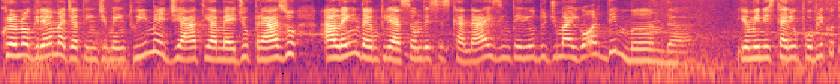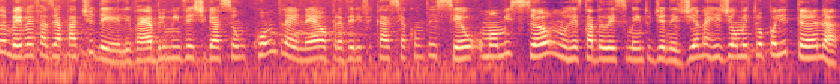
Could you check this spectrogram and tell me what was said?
cronograma de atendimento imediato e a médio prazo, além da ampliação desses canais em período de maior demanda. E o Ministério Público também vai fazer a parte dele, vai abrir uma investigação contra a Enel para verificar se aconteceu uma omissão no restabelecimento de energia na região metropolitana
